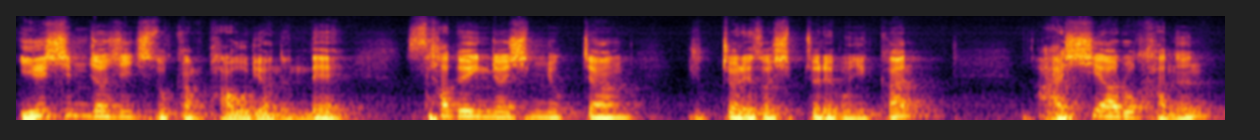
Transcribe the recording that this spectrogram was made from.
일심전심 지속한 바울이었는데 사도행전 16장 6절에서 10절에 보니까 아시아로 가는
